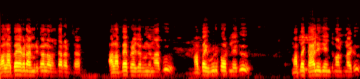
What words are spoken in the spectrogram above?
వాళ్ళ అబ్బాయి అక్కడ అమెరికాలో ఉంటారంట సార్. వాళ్ళ అబ్బాయి ప్రెషర్ ఉంది నాకు. మా అబ్బాయి ఊరుకోవట్లేదు. మా అబ్బాయి ఖాళీ చేయించమంటున్నాడు.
